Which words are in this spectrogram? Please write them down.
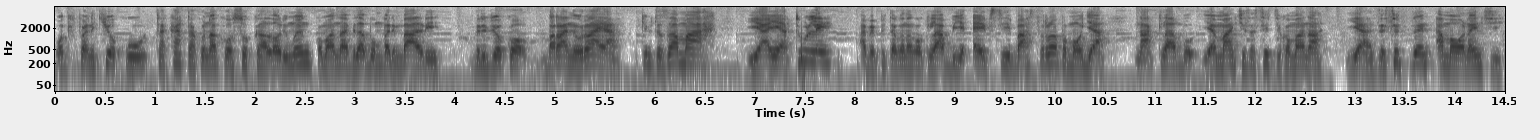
wakifanikiwa kutakata kunako soka la ulimwengu kwa maana vilabu mbalimbali vilivyoko barani Ulaya. Ukimtazama Yaya Tule amepita kunako klabu ya AFC Barcelona pamoja na klabu ya Manchester City kwa maana ya The Citizen ama wananchi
